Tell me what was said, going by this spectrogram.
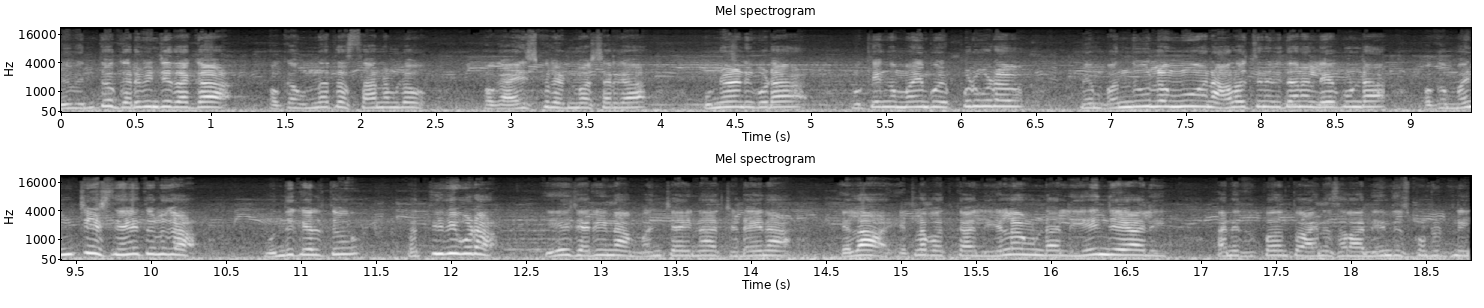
మేము ఎంతో గర్వించదగ్గ ఒక ఉన్నత స్థానంలో ఒక హై స్కూల్ హెడ్ మాస్టర్గా ఉండడానికి కూడా ముఖ్యంగా మేము ఎప్పుడు కూడా మేము బంధువులము అనే ఆలోచన విధానం లేకుండా ఒక మంచి స్నేహితులుగా ముందుకెళ్తూ ప్రతిదీ కూడా ఏ జరిగినా మంచి అయినా చెడైనా ఎలా ఎట్లా బతకాలి ఎలా ఉండాలి ఏం చేయాలి అనే దృక్పథంతో ఆయన సలహా నేను తీసుకుంటుంటే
